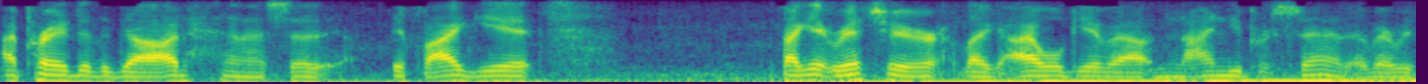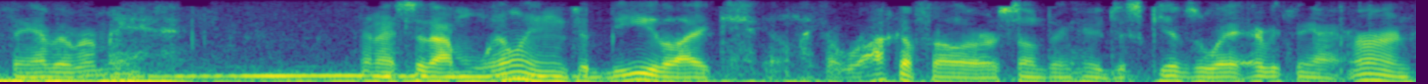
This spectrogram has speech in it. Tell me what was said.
I prayed to the God, and I said, if I get if I get richer, like I will give out 90% of everything I've ever made. And I said, I'm willing to be like like a Rockefeller or something who just gives away everything I earn.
